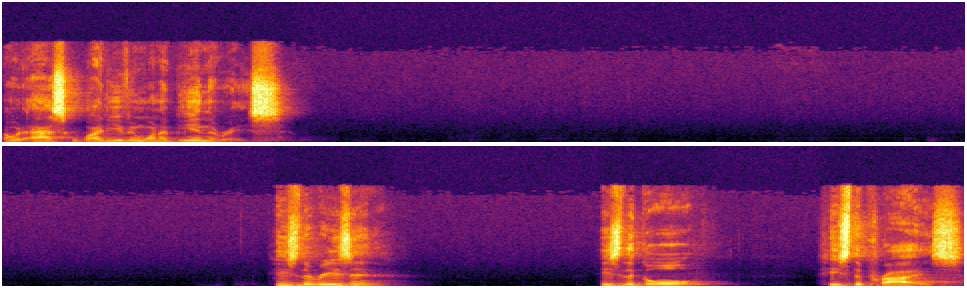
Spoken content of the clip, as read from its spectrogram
I would ask, why do you even want to be in the race? He's the reason. He's the goal. He's the prize.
